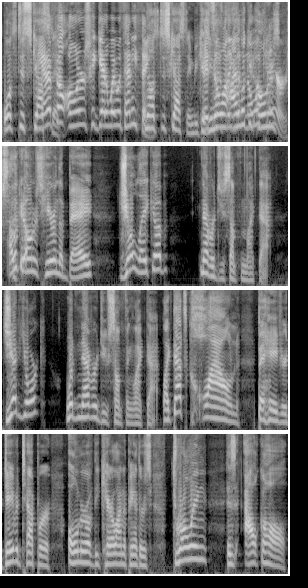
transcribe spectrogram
well, it's the disgusting. NFL owners could get away with anything. No, it's disgusting because It's you know what? I look no at owners. cares. I look at owners here in the Bay. Joe Lacob never do something like that. Jed York would never do something like that. Like that's clown behavior. David Tepper, owner of the Carolina Panthers, throwing his alcohol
